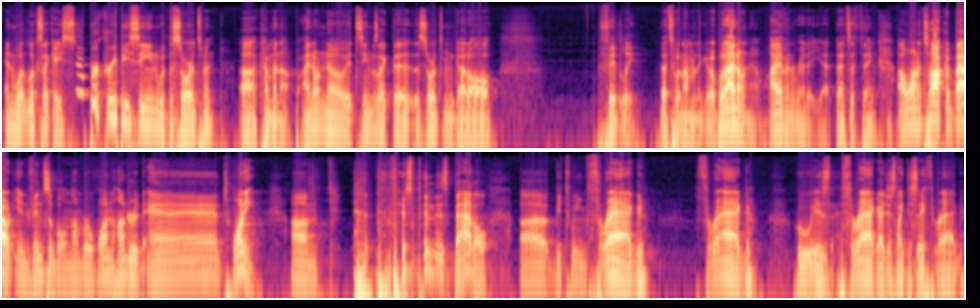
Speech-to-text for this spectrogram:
and what looks like a super creepy scene with the swordsman uh, coming up. I don't know. It seems like the the swordsman got all fiddly. That's what I'm going to go. But I don't know. I haven't read it yet. That's a thing. I want to talk about Invincible number 120. Um, there's been this battle uh, between Thrag, Thrag, who is Thrag. I just like to say Thrag,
